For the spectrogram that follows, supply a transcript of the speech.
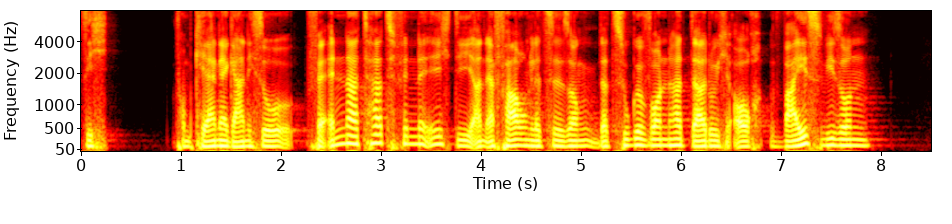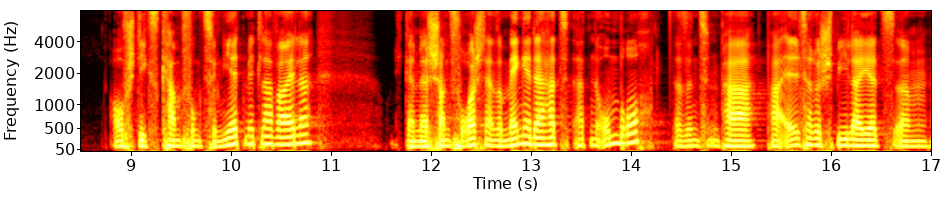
sich vom Kern her gar nicht so verändert hat, finde ich, die an Erfahrung letzte Saison dazu gewonnen hat, dadurch auch weiß, wie so ein Aufstiegskampf funktioniert mittlerweile. Ich kann mir das schon vorstellen. Also Menge, der hat, hat einen Umbruch. Da sind ein paar, paar ältere Spieler jetzt ähm,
